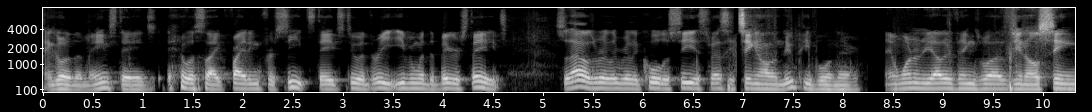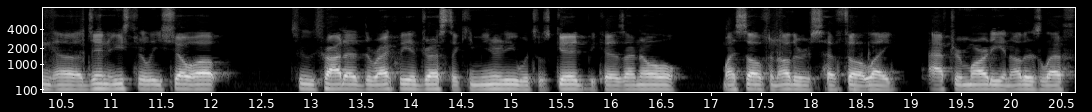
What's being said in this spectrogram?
and go to the main stage, it was like fighting for seats, stage two and three, even with the bigger stage. So that was really, really cool to see, especially seeing all the new people in there. And one of the other things was, you know, seeing uh, Jen Easterly show up to try to directly address the community, which was good because I know myself and others have felt like after Marty and others left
